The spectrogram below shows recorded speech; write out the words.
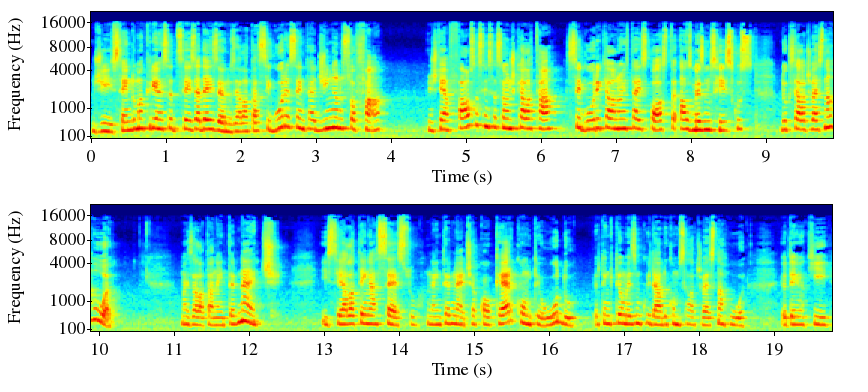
de, sendo uma criança de 6 a 10 anos, ela tá segura sentadinha no sofá, a gente tem a falsa sensação de que ela tá segura e que ela não está exposta aos mesmos riscos do que se ela estivesse na rua. Mas ela tá na internet. E se ela tem acesso na internet a qualquer conteúdo, eu tenho que ter o mesmo cuidado como se ela estivesse na rua. Eu tenho que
